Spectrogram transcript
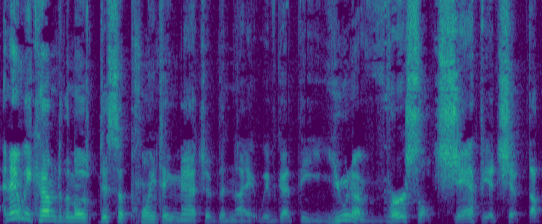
And then we come to the most disappointing match of the night. We've got the Universal Championship, the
